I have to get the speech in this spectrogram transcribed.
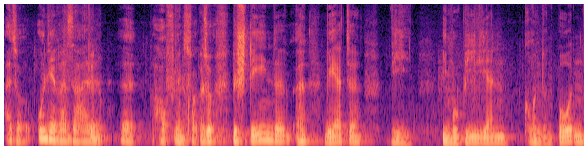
also universal genau. äh, Hoffnungsverkauf. Genau. Also bestehende äh, Werte wie Immobilien, Grund und Boden,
